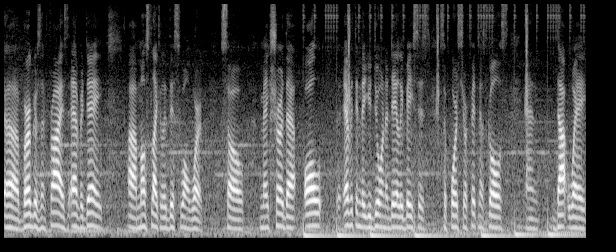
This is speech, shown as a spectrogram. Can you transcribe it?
uh, burgers and fries every day, uh, most likely this won't work. So make sure that all everything that you do on a daily basis supports your fitness goals and that way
